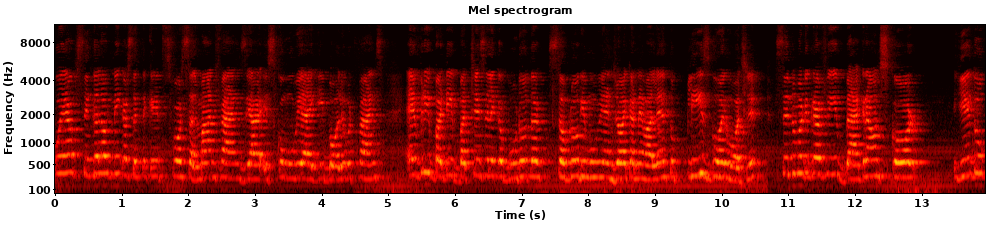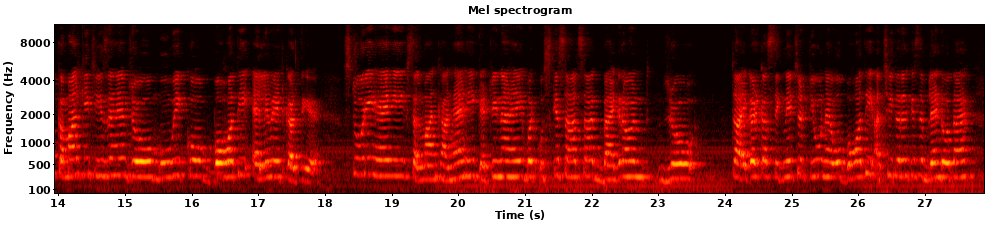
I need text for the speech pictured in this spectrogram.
कोई आप सिंगल आउट नहीं कर सकते कि इट्स फॉर सलमान फैंस या इसको मूवी आएगी बॉलीवुड फैंस एवरीबडी बच्चे से लेकर बूढ़ों तक सब लोग ये मूवी एंजॉय करने वाले हैं तो please go and watch it cinematography background score ये दो कमाल की चीज़ें हैं जो मूवी को बहुत ही एलिवेट करती है. स्टोरी है ही सलमान खान है ही कैटरीना है ही बट उसके साथ साथ बैकग्राउंड जो टाइगर का सिग्नेचर ट्यून है, वो बहुत ही अच्छी तरीके से ब्लेंड होता है.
